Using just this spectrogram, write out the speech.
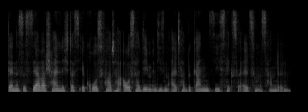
denn es ist sehr wahrscheinlich, dass ihr Großvater außerdem in diesem Alter begann, sie sexuell zu misshandeln.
